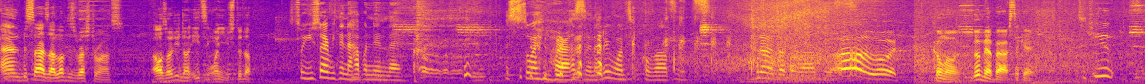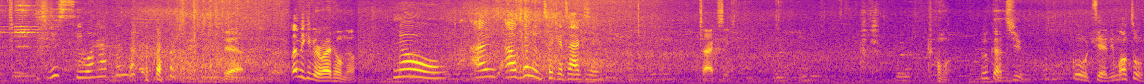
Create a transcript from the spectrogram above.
And besides, I love these restaurants. I was already done eating when you stood up. So you saw everything that happened in there. it's so embarrassing. I don't want to talk about it. I don't want to talk about it. Oh, Lord. Come on, don't be embarrassed, okay? Did you did you see what happened? Yeah. Let me give you a ride home now. No, I I was gonna take a taxi. Taxi. Come on. Look at you. Oh, Tieni Moto.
